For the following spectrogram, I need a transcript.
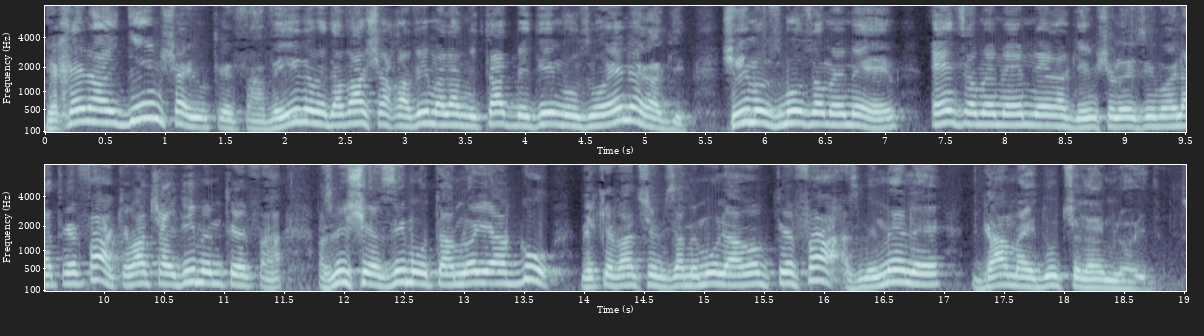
וכן העדים שהיו טרפה, והעידו לדבר שחבים עליו מיתת בית דין והוזמו אין נהרגים. שאם הוזמו זוממיהם, אין זוממיהם נהרגים שלא יזימו אלא טרפה. כיוון שהעדים הם טרפה, אז מי שיזימו אותם לא יהרגו, מכיוון שהם זממו להרוג טרפה, אז ממילא גם העדות שלהם לא עדות.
